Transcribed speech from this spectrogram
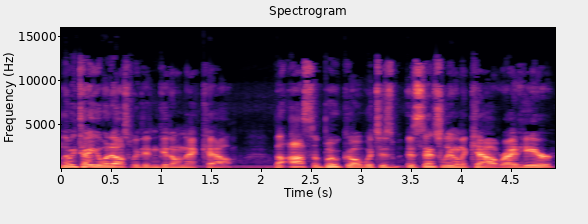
Let me tell you what else we didn't get on that cow. The ossobuco, which is essentially on the cow right here,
